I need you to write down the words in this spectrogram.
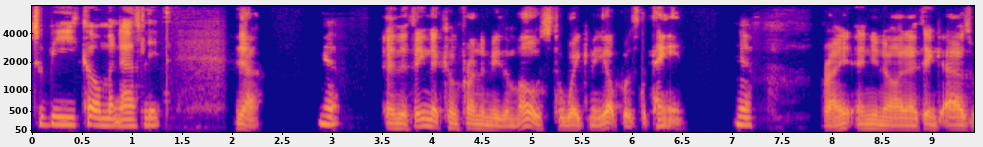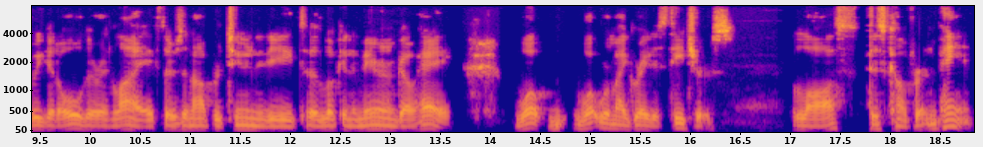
to become an athlete. Yeah. Yeah. And the thing that confronted me the most to wake me up was the pain. Yeah right? And you know, and I think as we get older in life, there's an opportunity to look in the mirror and go, "Hey, what what were my greatest teachers? Loss, discomfort, and pain."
